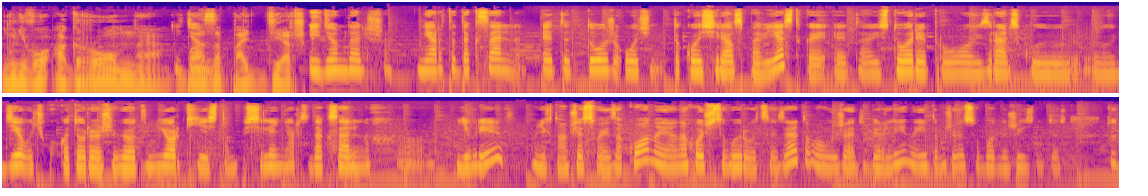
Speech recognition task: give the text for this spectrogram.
У него огромная Идем... база поддержки. Идем дальше неортодоксально. Это тоже очень такой сериал с повесткой. Это история про израильскую э, девочку, которая живет в Нью-Йорке. Есть там поселение ортодоксальных э, евреев. У них там вообще свои законы, и она хочется вырваться из этого, уезжает в Берлин и там живет свободной жизнью. То есть тут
